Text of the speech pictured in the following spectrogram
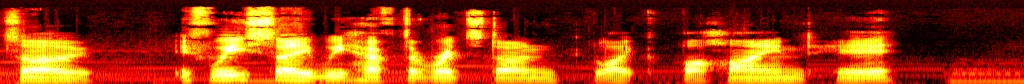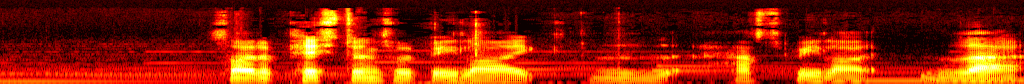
So if we say we have the redstone like behind here, so the pistons would be like have to be like that.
